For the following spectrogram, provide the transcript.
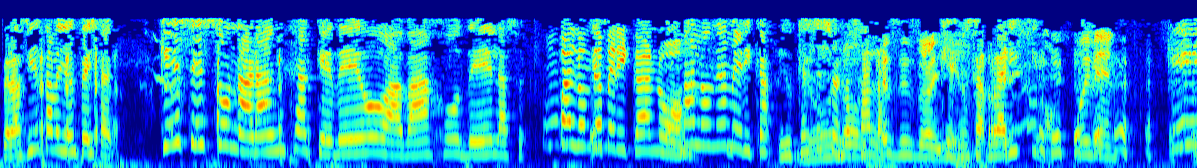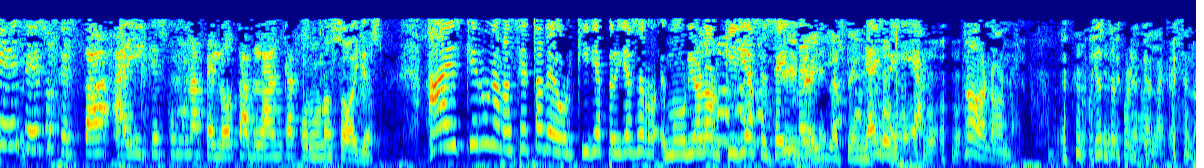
Pero así estaba yo en FaceTime. ¿Qué es eso naranja que veo abajo de las... Un balón de Es americano. Un balón de América. Digo, ¿qué haces No, eso en no, la sala? ¿qué es eso ahí? ¿Qué? O sea, rarísimo. Muy bien. ¿Qué es eso que está ahí, que es como una pelota blanca con unos hoyos? Ah, es que era una maceta de orquídea, pero ya se murió la orquídea hace seis Sí, meses. ahí la tengo. Y ahí seguía. No, no, no. Yo estoy poniendo en la casa, no.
